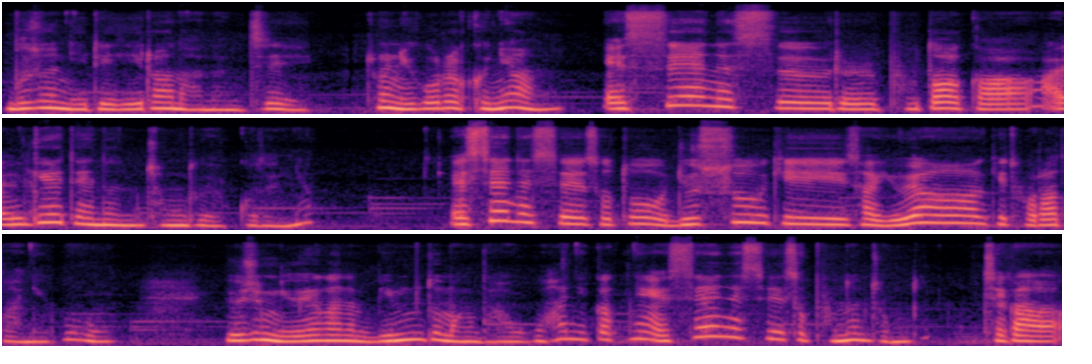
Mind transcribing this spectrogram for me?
무슨 일이 일어나는지 전 이거를 그냥 SNS를 보다가 알게 되는 정도였거든요. SNS에서도 뉴스 기사 요약이 돌아다니고 요즘 유행하는 밈도 막 나오고 하니까 그냥 SNS에서 보는 정도? 제가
